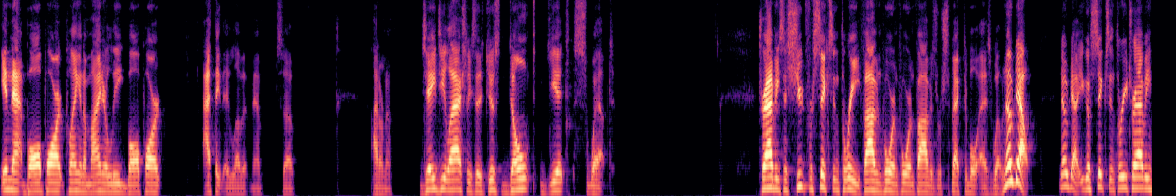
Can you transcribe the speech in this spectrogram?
in that ballpark, playing in a minor league ballpark. I think they love it, man. So I don't know. JG Lashley says, just don't get swept. Travis says, shoot for six and three, five and four, and four and five is respectable as well. No doubt. No doubt. You go six and three, Travis,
